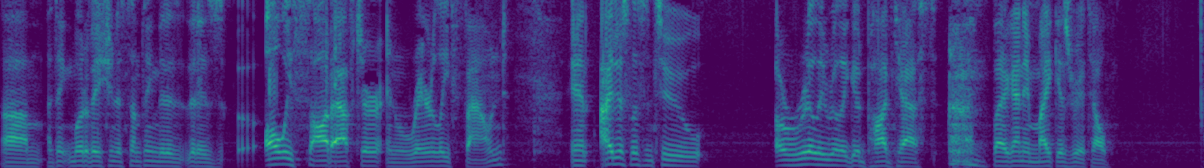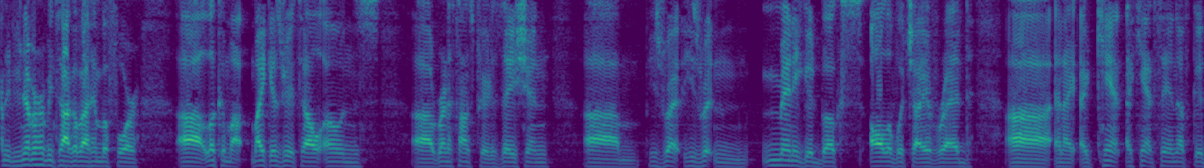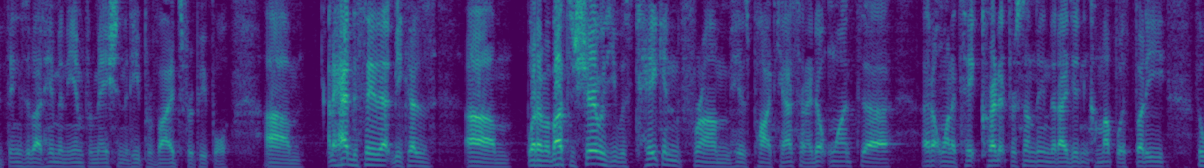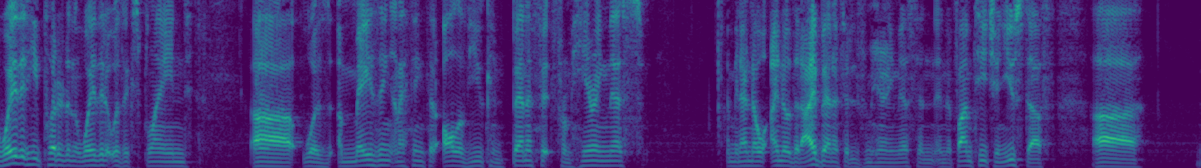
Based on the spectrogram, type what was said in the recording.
Um, I think motivation is something that is that is always sought after and rarely found. And I just listened to a really really good podcast by a guy named Mike Israetel. And if you've never heard me talk about him before, uh, look him up. Mike Israetel owns uh, Renaissance Periodization. Um, he's read he's written many good books, all of which I have read, uh, and I, I, can't I can't say enough good things about him and the information that he provides for people. Um, and I had to say that because um, what I'm about to share with you was taken from his podcast, and I don't want uh, I don't want to take credit for something that I didn't come up with. But he, the way that he put it and the way that it was explained uh, was amazing, and I think that all of you can benefit from hearing this. I mean, I know I know that I benefited from hearing this, and, and if I'm teaching you stuff, uh,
